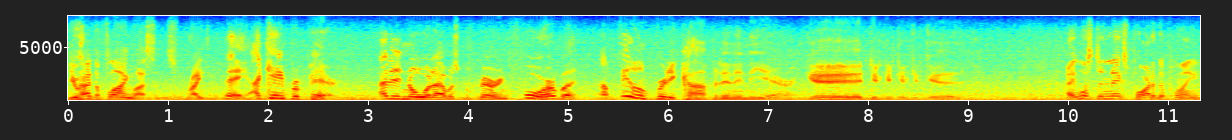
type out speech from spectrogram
You had the flying lessons, right? Hey, I came prepared. I didn't know what I was preparing for, but I'm feeling pretty confident in the air. Good, good, good, good, good, good. Hey, what's the next part of the plan?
